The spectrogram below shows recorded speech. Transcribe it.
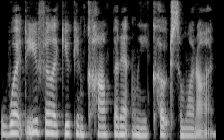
what do you feel like you can confidently coach someone on?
